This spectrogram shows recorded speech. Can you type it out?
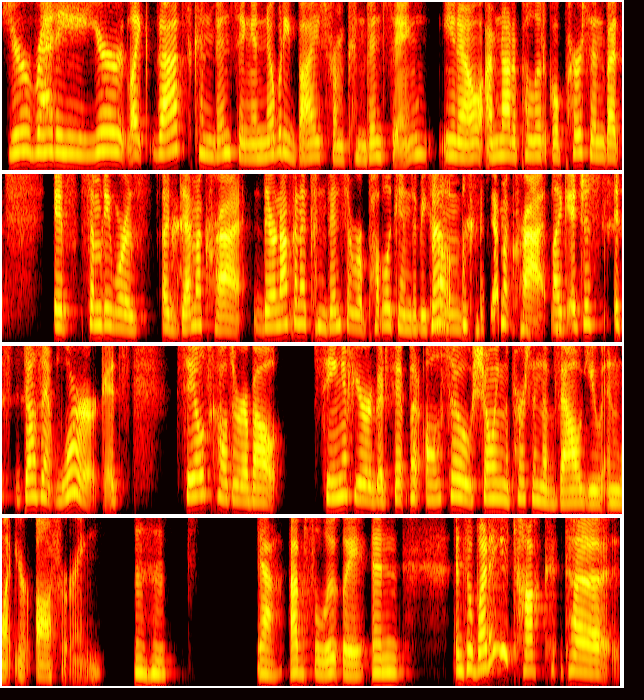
you're ready. You're like that's convincing and nobody buys from convincing. You know, I'm not a political person, but if somebody was a democrat they're not going to convince a republican to become no. a democrat like it just it doesn't work it's sales calls are about seeing if you're a good fit but also showing the person the value in what you're offering mm-hmm. Yeah, absolutely. And and so why don't you talk to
